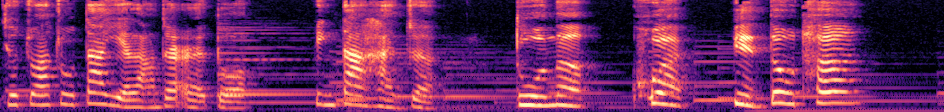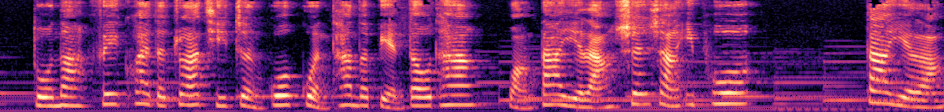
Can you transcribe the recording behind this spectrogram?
就抓住大野狼的耳朵，并大喊着：“多纳，快，扁豆汤！”多纳飞快地抓起整锅滚烫的扁豆汤，往大野狼身上一泼。大野狼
